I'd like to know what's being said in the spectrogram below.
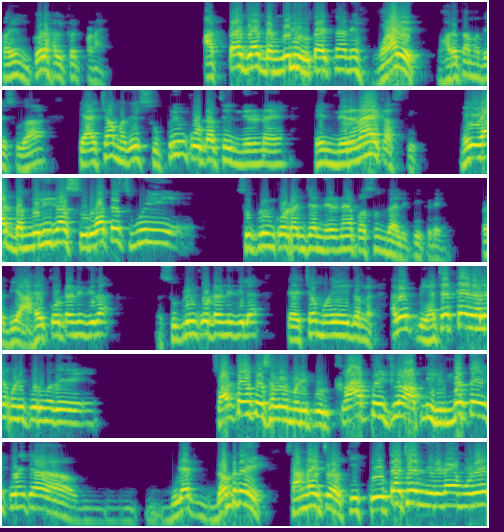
भयंकर हलकटपणा आहे. आत्ता ज्या दंगली होत आहेत ना आणि होणार आहेत भारतामध्ये सुद्धा त्याच्यामध्ये सुप्रीम कोर्टाचे निर्णय हे निर्णायक असतील. म्हणजे या दंगलीला सुरुवातच मुळी सुप्रीम कोर्टाच्या निर्णयापासून झाली तिकडे. कधी हायकोर्टाने दिला सुप्रीम कोर्टाने दिला त्याच्यामुळे हे दंगल. अरे ह्याच्यात काय झालं मणिपूरमध्ये? शांत होतं सगळं मणिपूर. का पेटलं? आपली हिंमत नाही. कोणाच्या बुड्यात दम नाही. सांगायचं की कोर्टाच्या निर्णयामुळे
